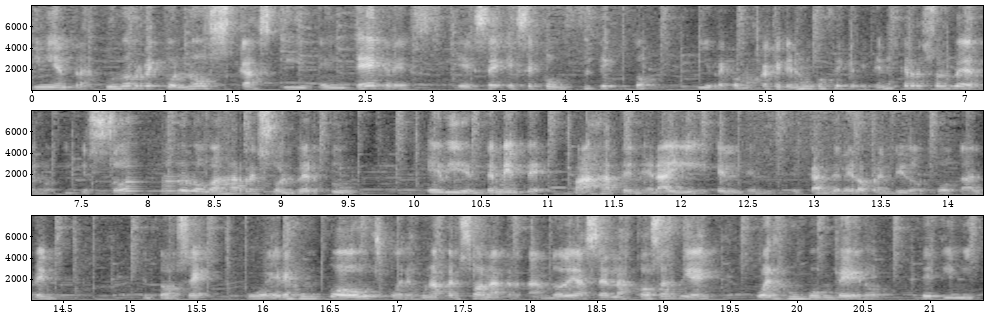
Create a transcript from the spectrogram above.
Y mientras tú no reconozcas y, e integres ese, ese conflicto y reconozcas que tienes un conflicto, que tienes que resolverlo y que solo lo vas a resolver tú, evidentemente vas a tener ahí el, el, el candelero prendido totalmente. Entonces, o eres un coach, o eres una persona tratando de hacer las cosas bien, o eres un bombero de ti mismo.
